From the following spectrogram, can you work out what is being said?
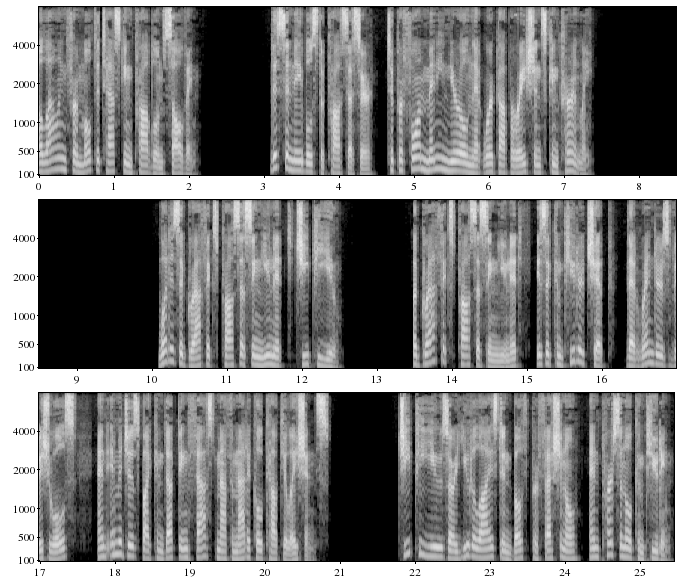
allowing for multitasking problem solving. This enables the processor, to perform many neural network operations concurrently. What is a graphics processing unit, GPU? A graphics processing unit is a computer chip that renders visuals and images by conducting fast mathematical calculations. GPUs are utilized in both professional and personal computing.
